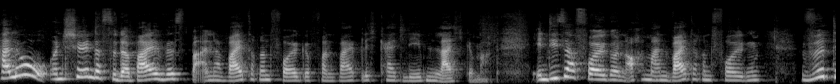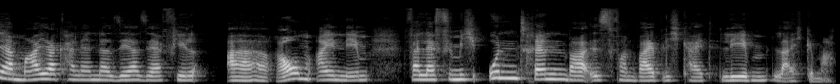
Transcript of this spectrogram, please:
Hallo und schön, dass du dabei bist bei einer weiteren Folge von Weiblichkeit Leben leicht gemacht. In dieser Folge und auch in meinen weiteren Folgen wird der Maya-Kalender sehr, sehr viel äh, Raum einnehmen, weil er für mich untrennbar ist von Weiblichkeit Leben leicht gemacht.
